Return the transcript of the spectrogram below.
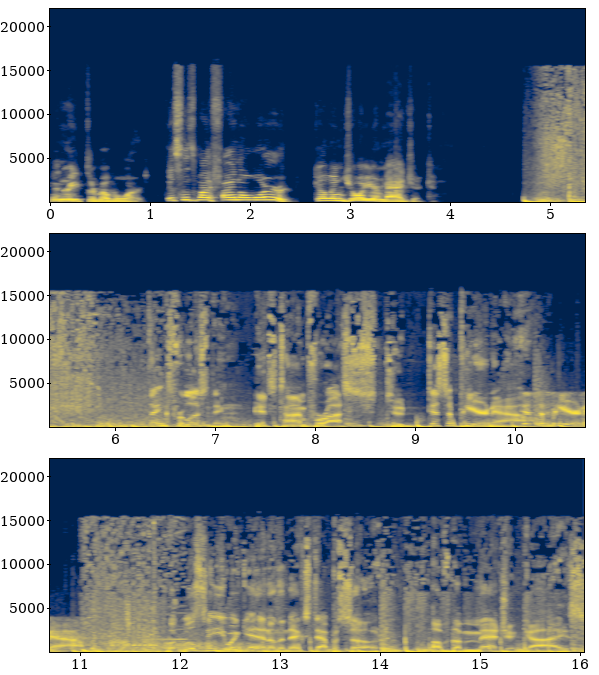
and reap the reward. This is my final word. Go enjoy your magic. Thanks for listening. It's time for us to disappear now. Disappear now. But we'll see you again on the next episode of The Magic Guys.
